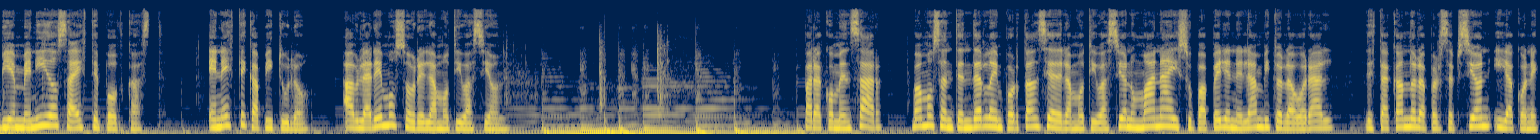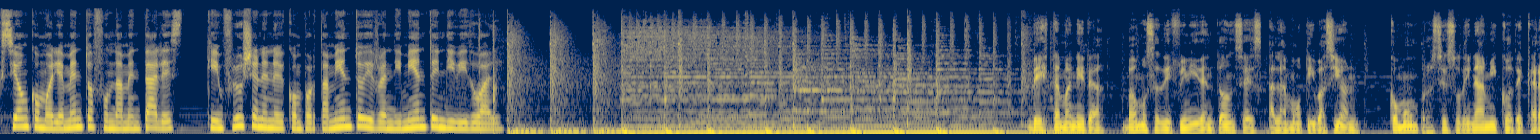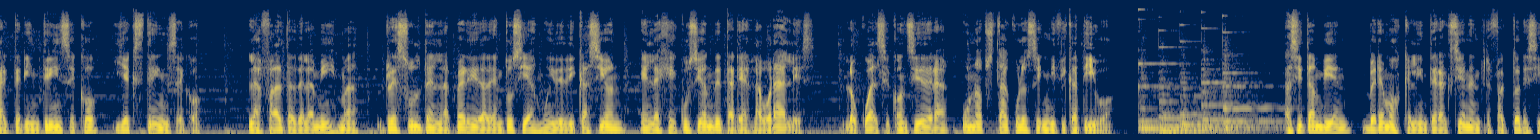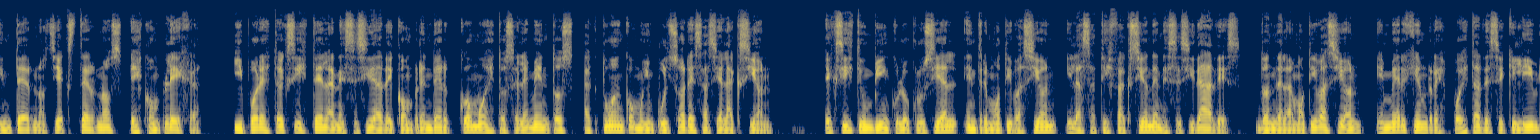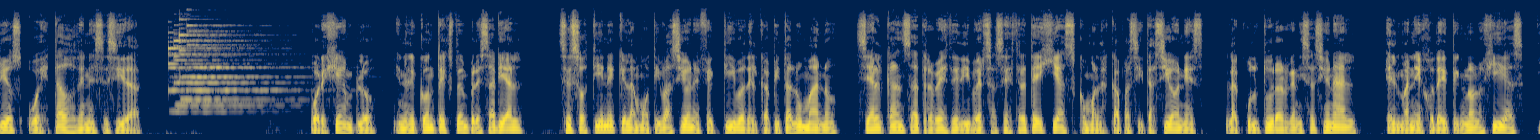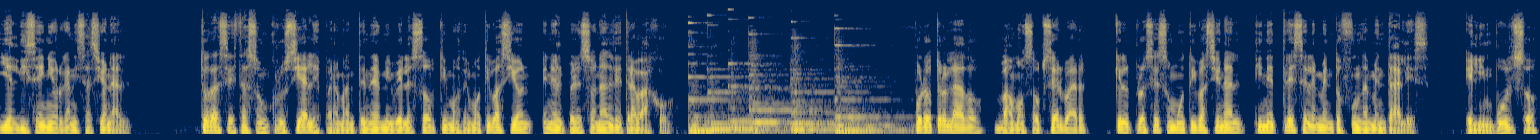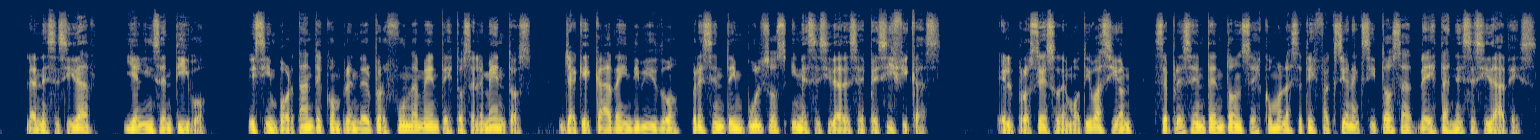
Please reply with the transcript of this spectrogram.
Bienvenidos a este podcast. En este capítulo, hablaremos sobre la motivación. Para comenzar, vamos a entender la importancia de la motivación humana y su papel en el ámbito laboral, destacando la percepción y la conexión como elementos fundamentales que influyen en el comportamiento y rendimiento individual. De esta manera, vamos a definir entonces a la motivación como un proceso dinámico de carácter intrínseco y extrínseco. La falta de la misma resulta en la pérdida de entusiasmo y dedicación en la ejecución de tareas laborales, lo cual se considera un obstáculo significativo. Así también veremos que la interacción entre factores internos y externos es compleja, y por esto existe la necesidad de comprender cómo estos elementos actúan como impulsores hacia la acción. Existe un vínculo crucial entre motivación y la satisfacción de necesidades, donde la motivación emerge en respuesta a desequilibrios o estados de necesidad. Por ejemplo, en el contexto empresarial, se sostiene que la motivación efectiva del capital humano se alcanza a través de diversas estrategias como las capacitaciones, la cultura organizacional, el manejo de tecnologías y el diseño organizacional. Todas estas son cruciales para mantener niveles óptimos de motivación en el personal de trabajo. Por otro lado, vamos a observar que el proceso motivacional tiene tres elementos fundamentales, el impulso, la necesidad y el incentivo. Es importante comprender profundamente estos elementos, ya que cada individuo presenta impulsos y necesidades específicas. El proceso de motivación se presenta entonces como la satisfacción exitosa de estas necesidades.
